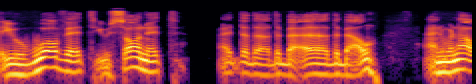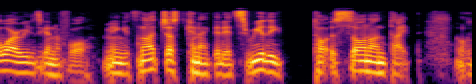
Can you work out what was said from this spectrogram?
you wove it, you sewn it, right? The the the, uh, the bell, and we're not worried it's going to fall. I mean, it's not just connected; it's really t- sewn on tight. If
